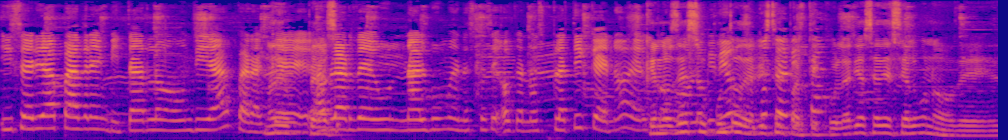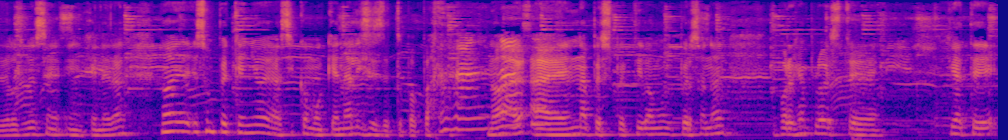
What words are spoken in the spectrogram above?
Y, y sería padre invitarlo un día para No, que hablar de un álbum en especie o que nos platique, ¿no? Él Que nos dé su vivió, punto de su vista en punto de vista. particular, ya sea de ese álbum o de, de los videos en, en general. No, es un pequeño, así como que análisis de tu papá, Ajá, ¿no? no, A- sí. a- en una perspectiva muy personal. Por ejemplo, este, fíjate,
